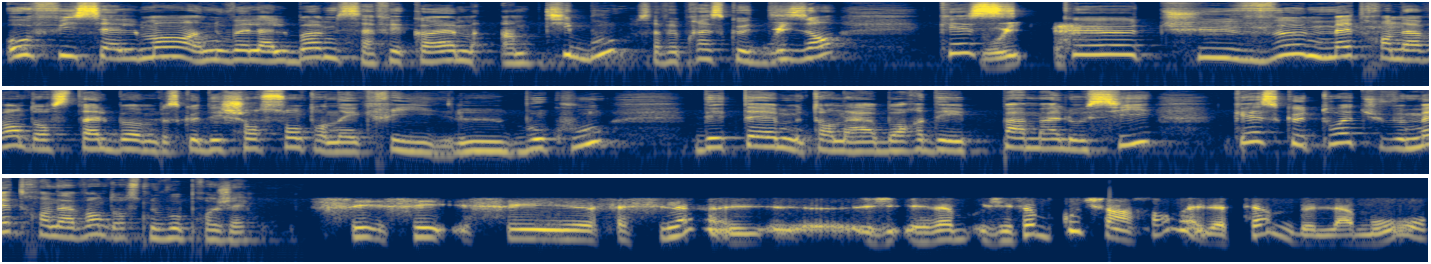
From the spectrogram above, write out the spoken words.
officiellement, un nouvel album, ça fait quand même un petit bout, ça fait presque 10 oui. ans. Qu'est-ce oui. que tu veux mettre en avant dans cet album? Parce que des chansons, t'en as écrit beaucoup, des thèmes, t'en as abordé pas mal aussi. Qu'est-ce que toi, tu veux mettre en avant dans ce nouveau projet? C'est fascinant. J'ai fait beaucoup de chansons, mais le thème de l'amour,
